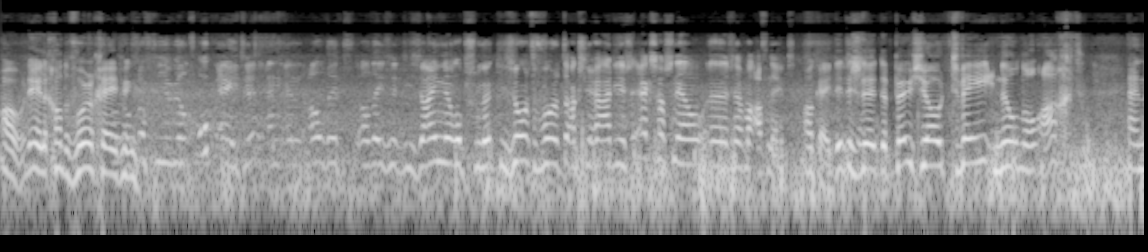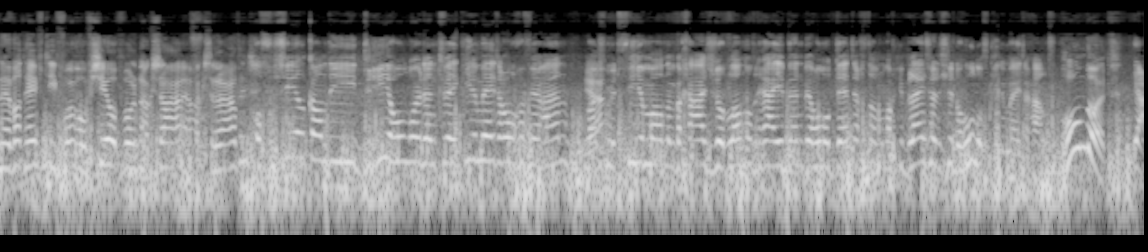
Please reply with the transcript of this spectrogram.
Oh, de elegante vormgeving. Alsof je je wilt opeten en, en al, dit, al deze design opsmuk, die zorgt ervoor dat de actieradius extra snel uh, zeg maar afneemt. Oké, dit is de, de Peugeot 2008. En uh, wat heeft hij voor, officieel voor een acceleratie? Officieel kan die 302 kilometer ongeveer aan. Maar ja? als je met vier man een bagage door het land aan het rijden bent bij 130, dan mag je blij zijn als je de 100 kilometer haalt. 100? Ja.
